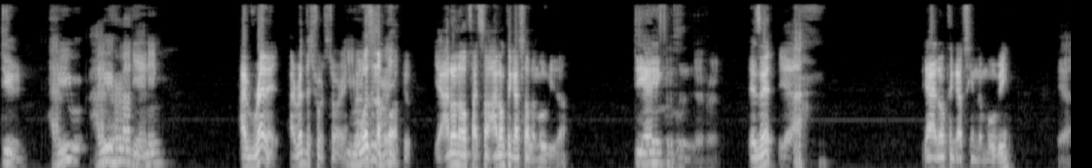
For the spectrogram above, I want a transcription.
dude. Have you have you heard about the ending? I've read it. I read the short story. It wasn't a book. Yeah, I don't know if I saw. I don't think I saw the movie though. The ending's completely different. Is it? Yeah. Yeah, I don't think I've seen the movie. Yeah.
